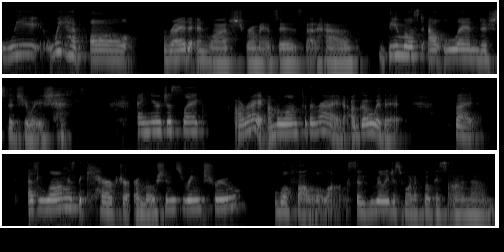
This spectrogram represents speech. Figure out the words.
we we have all read and watched romances that have the most outlandish situations. And you're just like, all right, I'm along for the ride. I'll go with it. But as long as the character emotions ring true, we'll follow along. So you really just want to focus on um,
